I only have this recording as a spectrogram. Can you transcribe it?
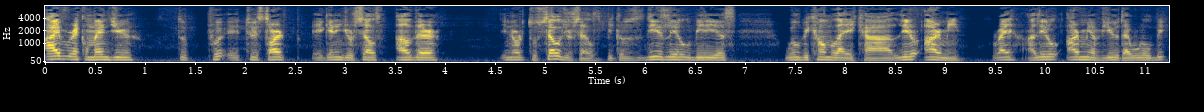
I recommend you to put to start uh, getting yourself out there in order to sell yourself because these little videos will become like a little army, right? A little army of you that will be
